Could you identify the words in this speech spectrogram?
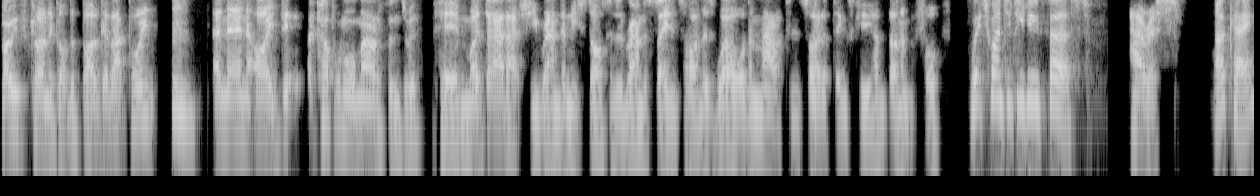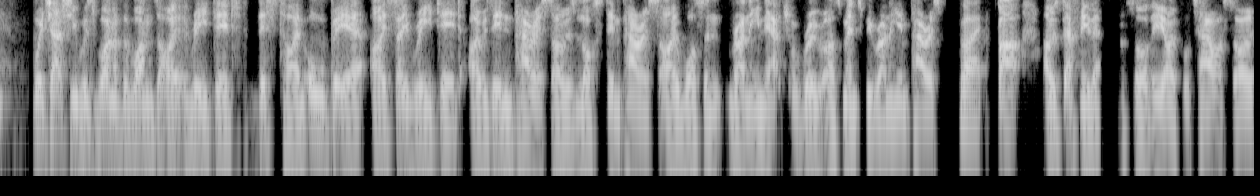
both kind of got the bug at that point. Mm. And then I did a couple more marathons with him. My dad actually randomly started around the same time as well on the marathon side of things because he hadn't done them before. Which one did you do first? Paris. Okay which actually was one of the ones that I redid this time, albeit I say redid. I was in Paris. I was lost in Paris. I wasn't running in the actual route I was meant to be running in Paris. Right. But I was definitely there. I saw the Eiffel Tower. So I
